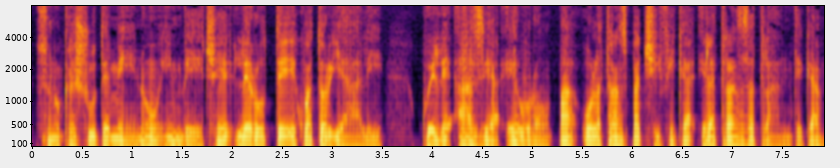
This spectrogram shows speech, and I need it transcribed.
Sono cresciute meno, invece, le rotte equatoriali, quelle Asia-Europa o la Transpacifica e la Transatlantica,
